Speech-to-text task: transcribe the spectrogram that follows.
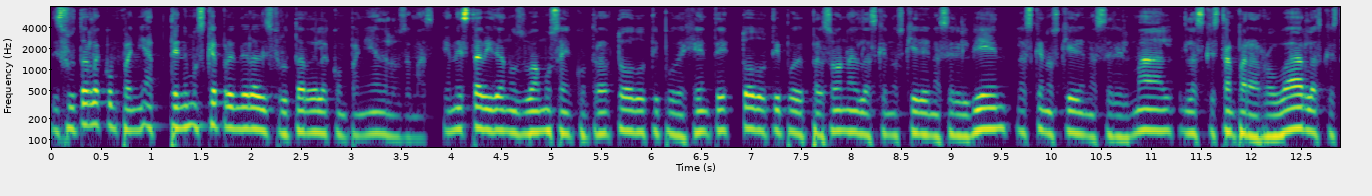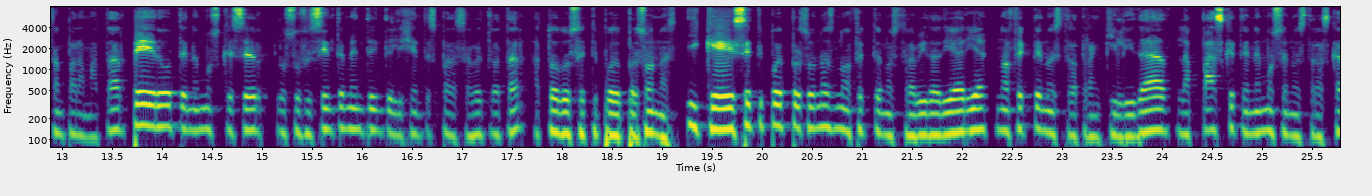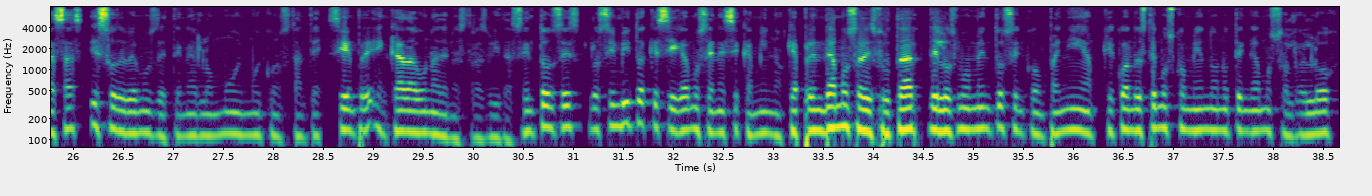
disfrutar la compañía. Tenemos que aprender a disfrutar de la compañía de los demás. En esta vida nos vamos a encontrar todo tipo de gente, todo tipo de personas, las que nos quieren hacer el bien, las que nos quieren hacer el mal, las que están para robar, las que están para matar, pero tenemos que ser lo suficientemente inteligentes para saber tratar a todo ese tipo de personas y que ese tipo de personas no afecte nuestra vida diaria, no afecte nuestra tranquilidad, la paz que tenemos en nuestras casas, eso debemos de tenerlo muy muy constante siempre en cada una de nuestras vidas. Entonces, los invito a que sigamos en ese camino, que aprendamos a disfrutar de los momentos en compañía, que cuando estemos comiendo no tengamos el reloj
